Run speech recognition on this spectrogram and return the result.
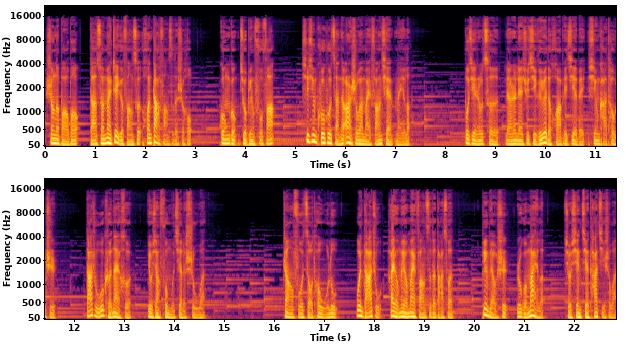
生了宝宝，打算卖这个房子换大房子的时候，公公旧病复发，辛辛苦苦攒的二十万买房钱没了。不仅如此，两人连续几个月的花呗借呗、信用卡透支，答主无可奈何，又向父母借了十五万。丈夫走投无路，问答主还有没有卖房子的打算，并表示如果卖了，就先借他几十万。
